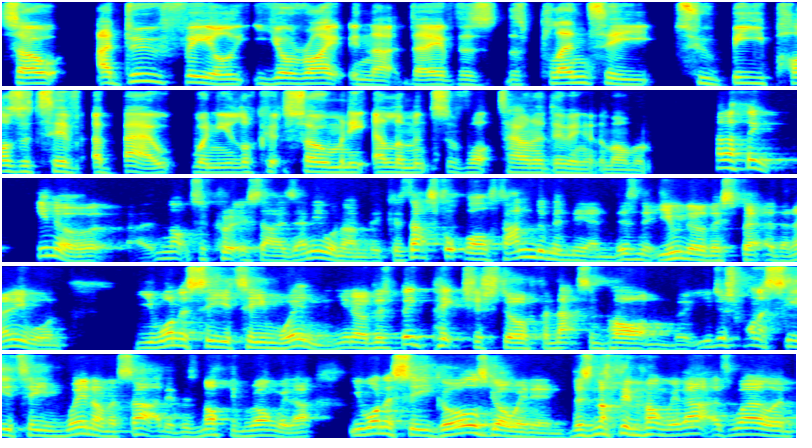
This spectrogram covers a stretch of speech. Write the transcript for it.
So i do feel you're right in that dave. There's there's plenty to be positive about when you look at so many elements of what town are doing at the moment. And i think you know uh, not to criticize anyone andy because that's football fandom in the end isn't it? You know this better than anyone you want to see your team win. You know, there's big picture stuff, and that's important, but you just want to see your team win on a Saturday. There's nothing wrong with that. You want to see goals going in. There's nothing wrong with that as well. And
